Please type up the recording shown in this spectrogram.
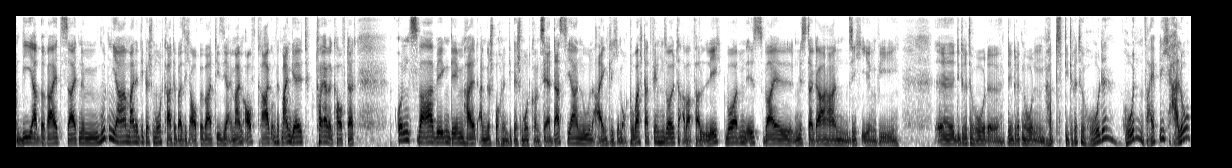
die ja bereits seit einem guten Jahr meine Depeche Mode Karte bei sich aufbewahrt, die sie ja in meinem Auftrag und mit meinem Geld teuer gekauft hat. Und zwar wegen dem halt angesprochenen Depeche Mode Konzert, das ja nun eigentlich im Oktober stattfinden sollte, aber verlegt worden ist, weil Mr. Gahan sich irgendwie äh, die dritte Hode, den dritten Hoden hat. Die dritte Hode? Hoden? Weiblich? Hallo?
